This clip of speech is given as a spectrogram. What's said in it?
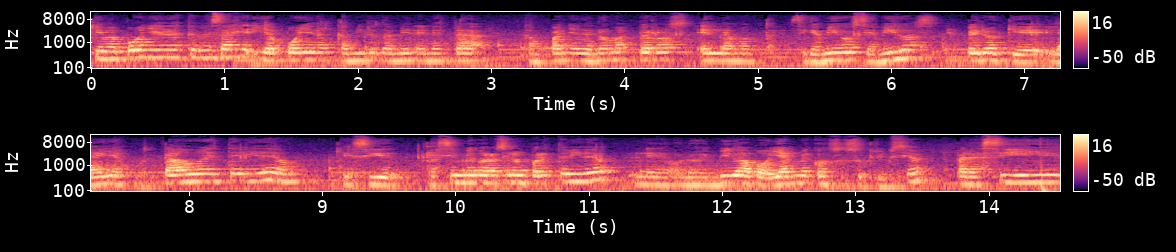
que me apoyen en este mensaje y apoyen al Camilo también en esta campaña de no más perros en la montaña. Así que amigos y amigas, espero que les haya gustado este video, que si recién me conocieron por este video, les, los invito a apoyarme con su suscripción para así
